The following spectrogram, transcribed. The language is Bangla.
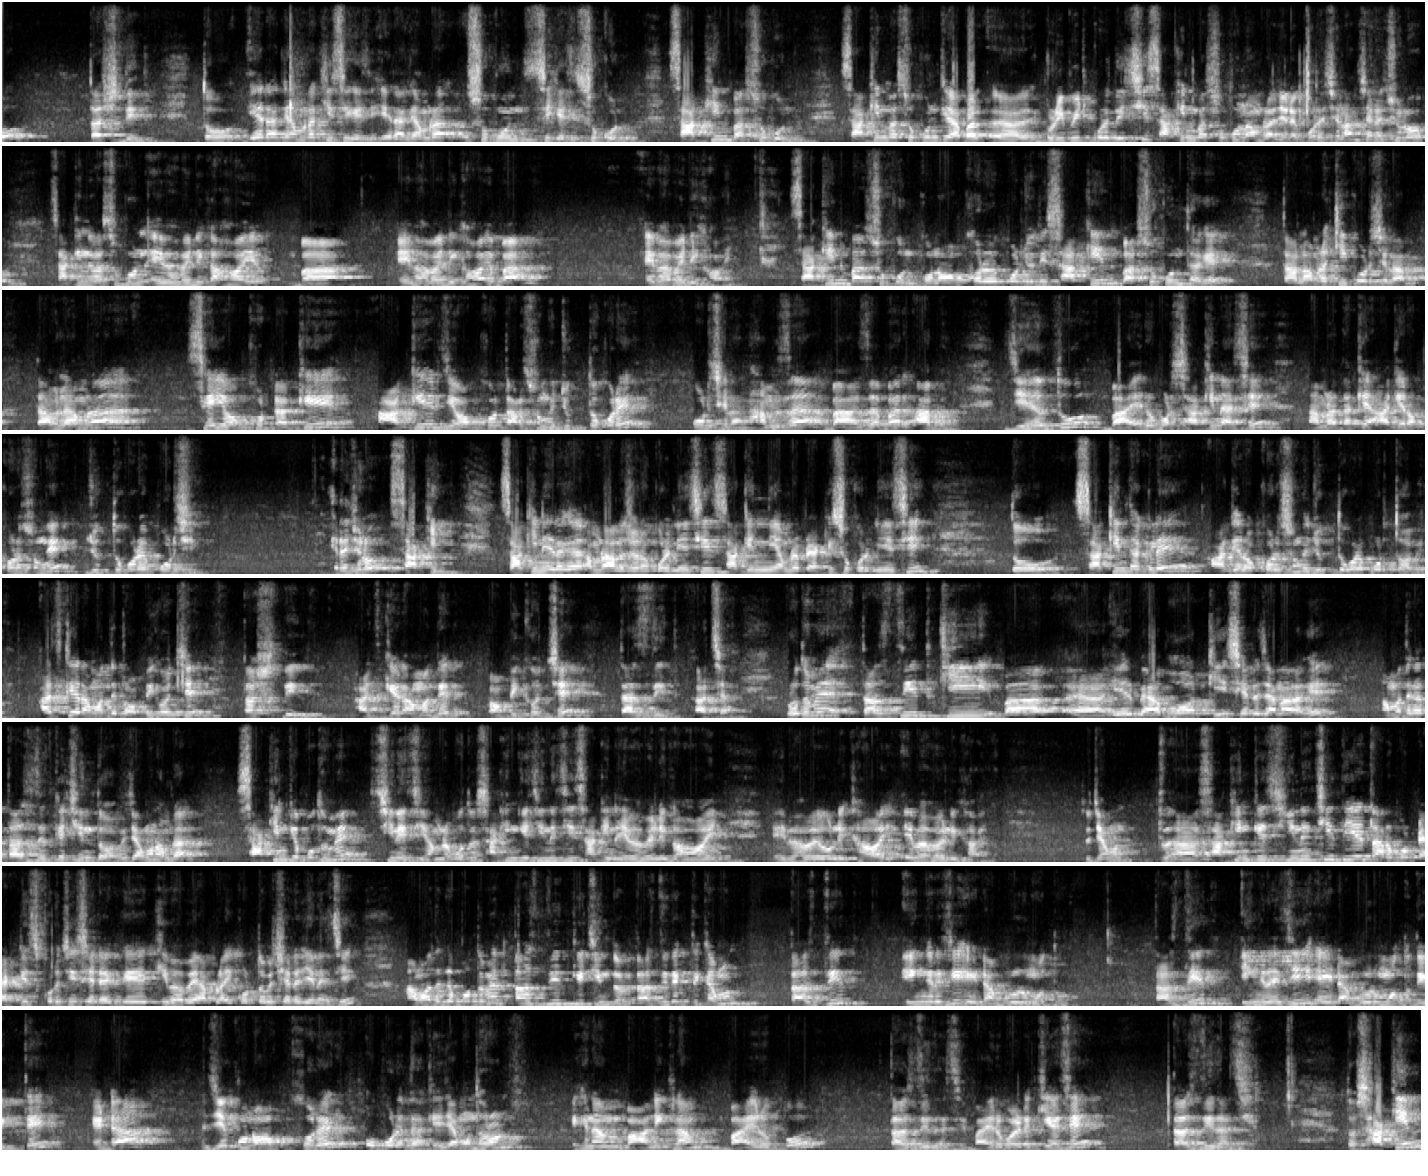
তাসদিদ। তো এর আগে আমরা কি শিখেছি? এর আগে আমরা সুকুন শিখেছি, সুকুন। সাকিন বা সুকুন। সাকিন বা সুকুনকে আবার একটু রিপিট করে দিচ্ছি। সাকিন বা সুকুন আমরা যেটা করেছিলাম, সেটা ছিল সাকিন বা সুকুন এইভাবে লেখা হয় বা এইভাবে লেখা হয় বা এভাবে লেখা হয়। সাকিন বা সুকুন, কোনো অক্ষরের উপর যদি সাকিন বা সুকুন থাকে, তাহলে আমরা কি করছিলাম? তাহলে আমরা সেই অক্ষরটাকে আগের যে অক্ষর তার সঙ্গে যুক্ত করে পড়ছিলাম, হামজা বা আজাবার আব। যেহেতু বায়ের ওপর সাকিন আছে, আমরা তাকে আগের অক্ষরের সঙ্গে যুক্ত করে পড়ছি। এটা ছিল সাকিন। সাকিন এর আগে আমরা আলোচনা করে নিয়েছি, সাকিন নিয়ে আমরা প্র্যাকটিসও করে নিয়েছি। তো সাকিন থাকলে আগের অক্ষরের সঙ্গে যুক্ত করে পড়তে হবে। আজকের আমাদের টপিক হচ্ছে তাসদিদ। আজকের আমাদের টপিক হচ্ছে তাসদিদ। আচ্ছা প্রথমে তাসদিদ কি বা এর ব্যবহার কি সেটা জানার আগে আমাদেরকে তাসদিদকে চিনতে হবে। যেমন আমরা সাকিনকে প্রথমে চিনেছি, আমরা প্রথমে সাকিনকে চিনেছি, সাকিন এইভাবে লেখা হয় এইভাবেও লেখা হয়, এভাবেও লেখা হয়। তো যেমন সাকিনকে চিনেছি দিয়ে তার উপর প্র্যাকটিস করেছি, সেটাকে কীভাবে অ্যাপ্লাই করতে হবে সেটা জেনেছি। আমাদেরকে প্রথমে তাসদিদকে চিনতে হবে। তাসদিদ দেখতে কেমন? তাসদিদ ইংরেজি এই ডাব্লুর মতো। তাসদিদ ইংরেজি এই ডাব্লুর মতো দেখতে এটা যে কোনো অক্ষরের ওপরে থাকে। যেমন ধরুন, এখানে আমি বা লিখলাম, বায়ের ওপর তাসদিদ আছে। বায়ের ওপর এটা কী আছে? তাসদিদ আছে। তো সাকিন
